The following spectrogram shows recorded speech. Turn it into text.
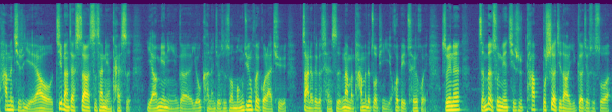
他们其实也要基本上在四二四三年开始，也要面临一个有可能就是说盟军会过来去炸掉这个城市，那么他们的作品也会被摧毁。所以呢。整本书里面其实它不涉及到一个，就是说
